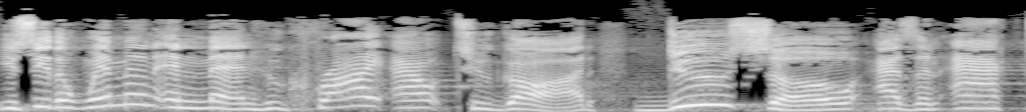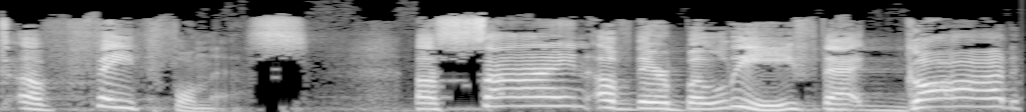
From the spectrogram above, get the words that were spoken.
You see, the women and men who cry out to God do so as an act of faithfulness, a sign of their belief that God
